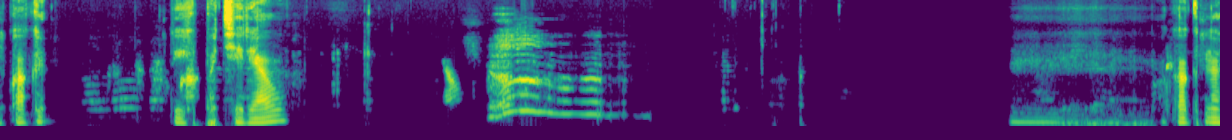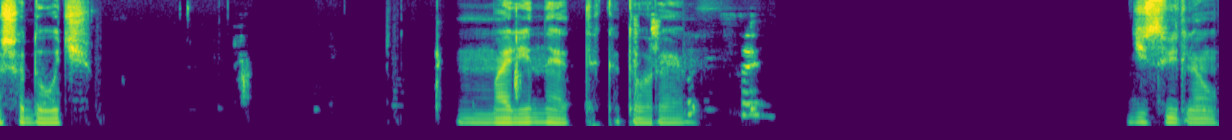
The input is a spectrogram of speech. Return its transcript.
Ну как? Ты их потерял? А как наша дочь? Маринет, которая... Действительно.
